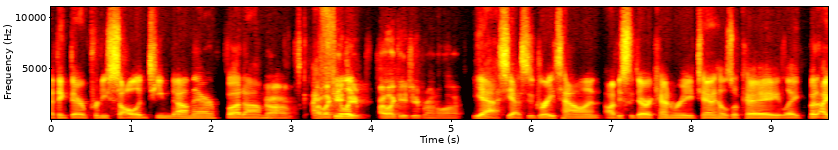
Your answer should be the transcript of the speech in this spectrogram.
I think they're a pretty solid team down there. But um, Uh, I I, like AJ. like- I like AJ Brown a lot. Yes, yes, he's great talent. Obviously, Derrick Henry, Tannehill's okay. Like, but I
